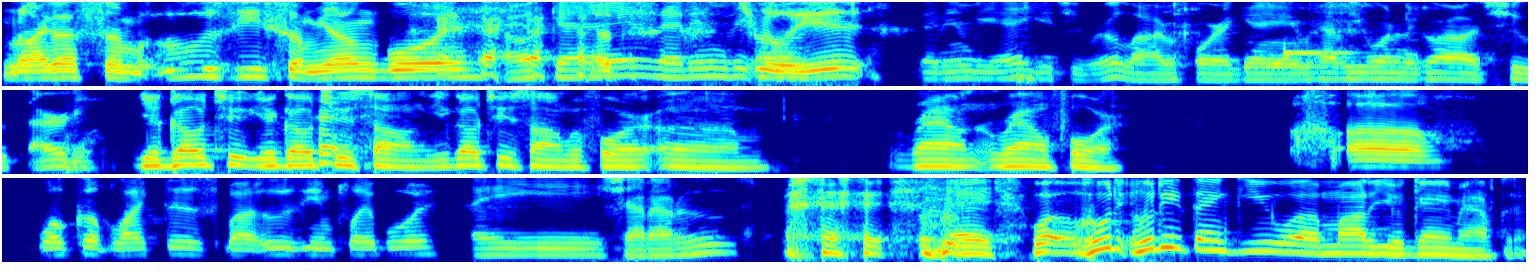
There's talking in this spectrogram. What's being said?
Man, I got some Uzi, some Young Boy. Okay, That's- that That's really it. That NBA gets you real live before a game. Have you wanted to go out and shoot thirty? Your go to your go to song. Your go to song before um round round four. Uh, woke up like this by Uzi and Playboi. Hey, shout out who's? hey, well, who do- who do you think you uh, model your game after?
